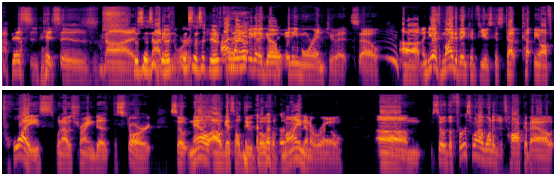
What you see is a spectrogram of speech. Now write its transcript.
this this is not this is not good. even worth. I'm not even going to go any more into it. So, hmm. um, and you guys might have been confused because Tuck cut me off twice when I was trying to, to start. So now I'll guess I'll do both of mine in a row. Um, so the first one I wanted to talk about,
